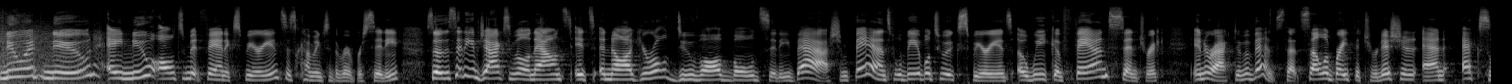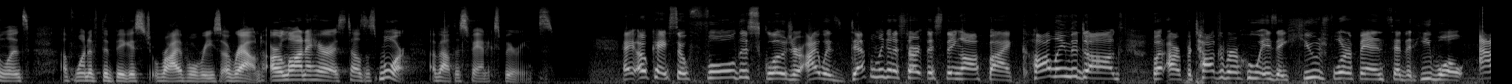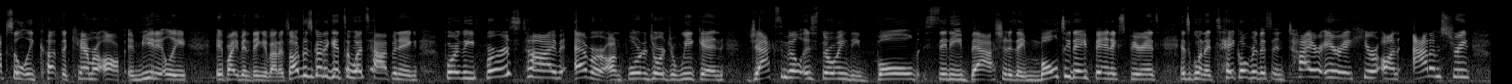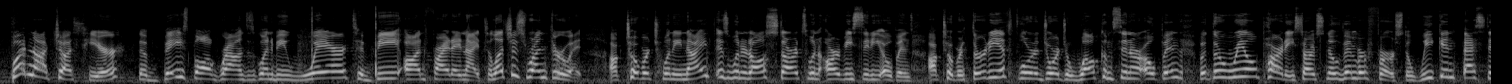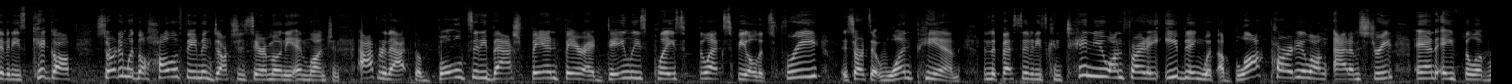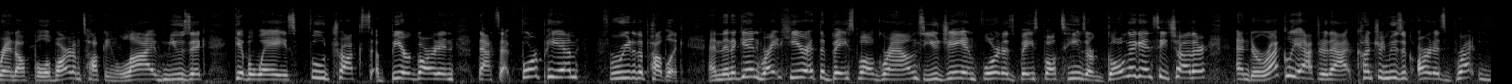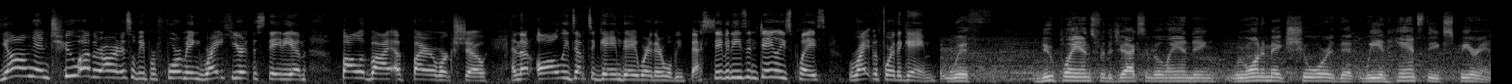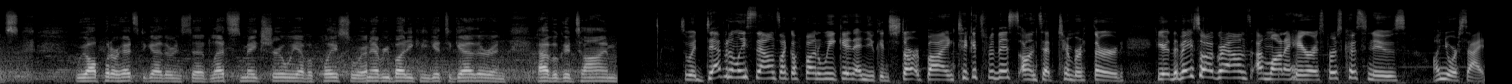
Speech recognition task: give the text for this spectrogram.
New at noon, a new Ultimate Fan experience is coming to the River City. So the city of Jacksonville announced its inaugural Duval Bold City Bash, and fans will be able to experience a week of fan-centric interactive events that celebrate the tradition and excellence of one of the biggest rivalries around. Arlana Harris tells us more about this fan experience. Hey, okay, so full disclosure, I was definitely going to start this thing off by calling the dogs, but our photographer, who is a huge Florida fan, said that he will absolutely cut the camera off immediately if I even think about it. So I'm just going to get to what's happening. For the first time ever on Florida Georgia weekend, Jacksonville is throwing the Bold City Bash. It is a multi-day fan experience. It's going to take over this entire area here on Adams Street, but not just here. The baseball grounds is going to be where to be on Friday night. So let's just run through it. October 29th is when it all starts when RV City opens. October 30th, Florida Georgia Welcome Center opens, but the real party starts November 1st. The weekend festivities kick off, starting with the Hall of Fame induction ceremony and luncheon. After that, the Bold City Bash fanfare at Daily's Place Flex Field. It's free. It starts at 1 p.m. Then the festivities continue on Friday evening with a block party along Adams Street and A. Philip Randolph Boulevard. I'm talking live music, giveaways, food trucks, a beer garden. That's at 4 p.m free to the public. And then again, right here at the baseball grounds, UGA and Florida's baseball teams are going against each other. And directly after that, country music artist Brett Young and two other artists will be performing right here at the stadium, followed by a fireworks show. And that all leads up to game day where there will be festivities in Daily's Place right before the game. With new plans for the Jacksonville Landing, we want to make sure that we enhance the experience we all put our heads together and said, let's make sure we have a place where everybody can get together and have a good time. So it definitely sounds like a fun weekend, and you can start buying tickets for this on September 3rd. Here at the baseball grounds, I'm Lana Harris, First Coast News on your side.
